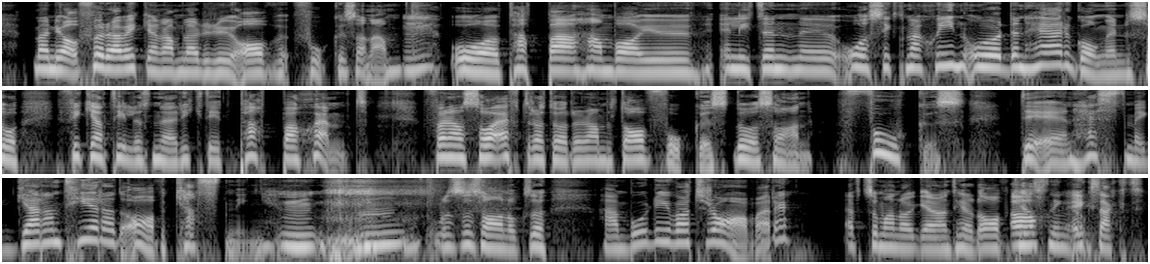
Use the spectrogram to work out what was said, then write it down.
Men ja, förra veckan ramlade du av fokusarna. Mm. Och pappa han var ju en liten eh, åsiktsmaskin och den här gången så fick han till en sån där riktigt pappaskämt. För han sa efter att du hade ramlat av fokus, då sa han fokus. Det är en häst med garanterad avkastning. Mm. Mm. Och så sa han också, han borde ju vara travare eftersom han har garanterad Ja, avkastning. då. exakt.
